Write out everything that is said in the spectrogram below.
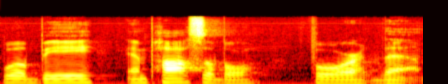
will be impossible for them.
